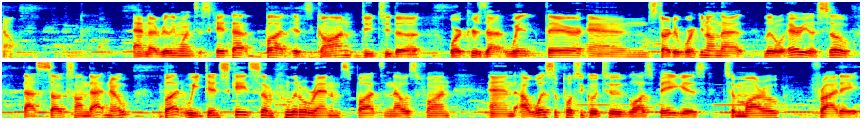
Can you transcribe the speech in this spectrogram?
now. And I really wanted to skate that, but it's gone due to the workers that went there and started working on that little area. So that sucks on that note. But we did skate some little random spots and that was fun. And I was supposed to go to Las Vegas tomorrow, Friday,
